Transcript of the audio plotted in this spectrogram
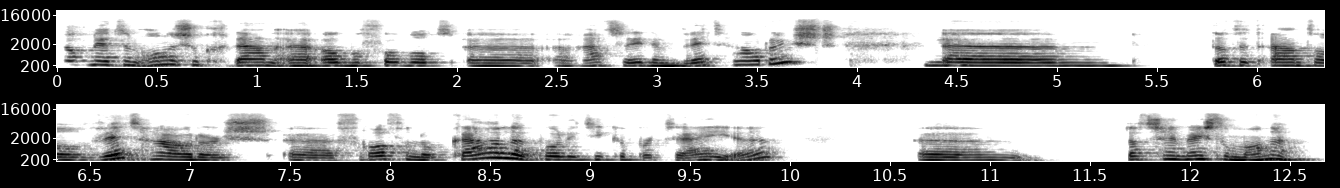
is ook net een onderzoek gedaan, eh, ook bijvoorbeeld eh, raadsleden en wethouders. Ja. Ehm, dat het aantal wethouders, vooral van lokale politieke partijen, ehm, dat zijn meestal mannen.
